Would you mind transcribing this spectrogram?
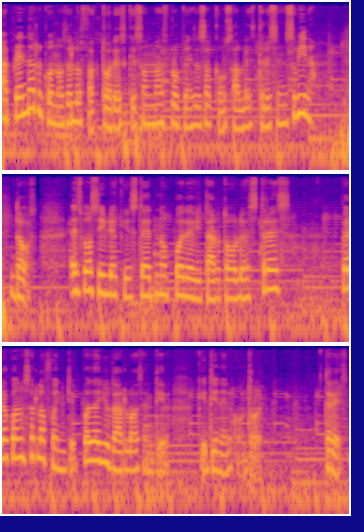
Aprenda a reconocer los factores que son más propensos a causarle estrés en su vida. 2. Es posible que usted no pueda evitar todo el estrés, pero conocer la fuente puede ayudarlo a sentir que tiene el control. 3.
